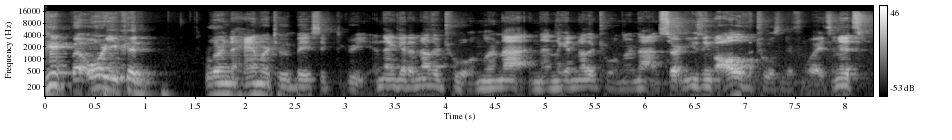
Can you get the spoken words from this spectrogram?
But or you could learn to hammer to a basic degree and then get another tool and learn that and then get another tool and learn that and start using all of the tools in different ways. And it's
